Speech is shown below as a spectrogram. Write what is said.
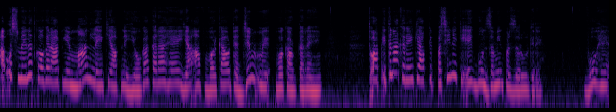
अब उस मेहनत को अगर आप ये मान लें कि आपने योगा करा है या आप वर्कआउट या जिम में वर्कआउट कर रहे हैं तो आप इतना करें कि आपके पसीने की एक बूंद ज़मीन पर ज़रूर गिरे। वो है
